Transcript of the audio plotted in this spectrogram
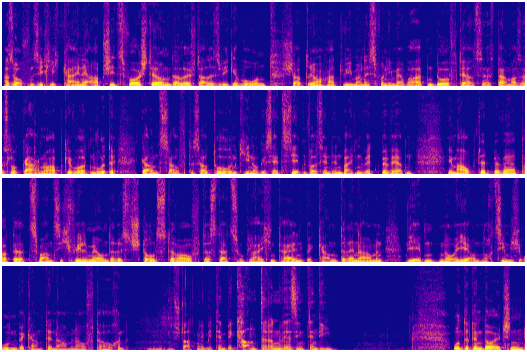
Also offensichtlich keine Abschiedsvorstellung, da läuft alles wie gewohnt. Chatrion hat, wie man es von ihm erwarten durfte, als er damals als Locarno abgeworden wurde, ganz auf das Autorenkino gesetzt, jedenfalls in den beiden Wettbewerben. Im Hauptwettbewerb hat er 20 Filme und er ist stolz darauf, dass da zu gleichen Teilen bekanntere Namen wie eben neue und noch ziemlich unbekannte Namen auftauchen. Starten wir mit den bekannteren. Wer sind denn die? Unter den deutschen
